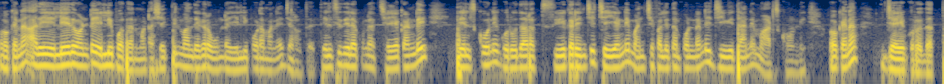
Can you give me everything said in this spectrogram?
ఓకేనా? అది లేదు అంటే వెళ్ళిపోతాయి అనమాట శక్తులు మన దగ్గర ఉండ వెళ్ళిపోవడం అనేది జరుగుతుంది. తెలిసి తెలియకుండా చేయకండి. తెలుసుకొని గురువు స్వీకరించి చేయండి మంచి ఫలితం పొందండి. జీవితాన్ని మార్చుకోండి. ఓకేనా? జయ గురుదత్త.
